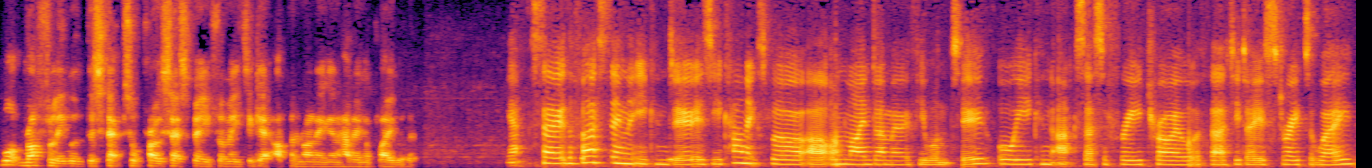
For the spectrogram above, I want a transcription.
what roughly would the steps or process be for me to get up and running and having a play with it? Yeah, so the first thing that you can do is you can explore our online demo if you want to, or you can access a free trial of 30 days straight away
